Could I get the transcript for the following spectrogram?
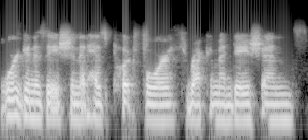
organization that has put forth recommendations.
